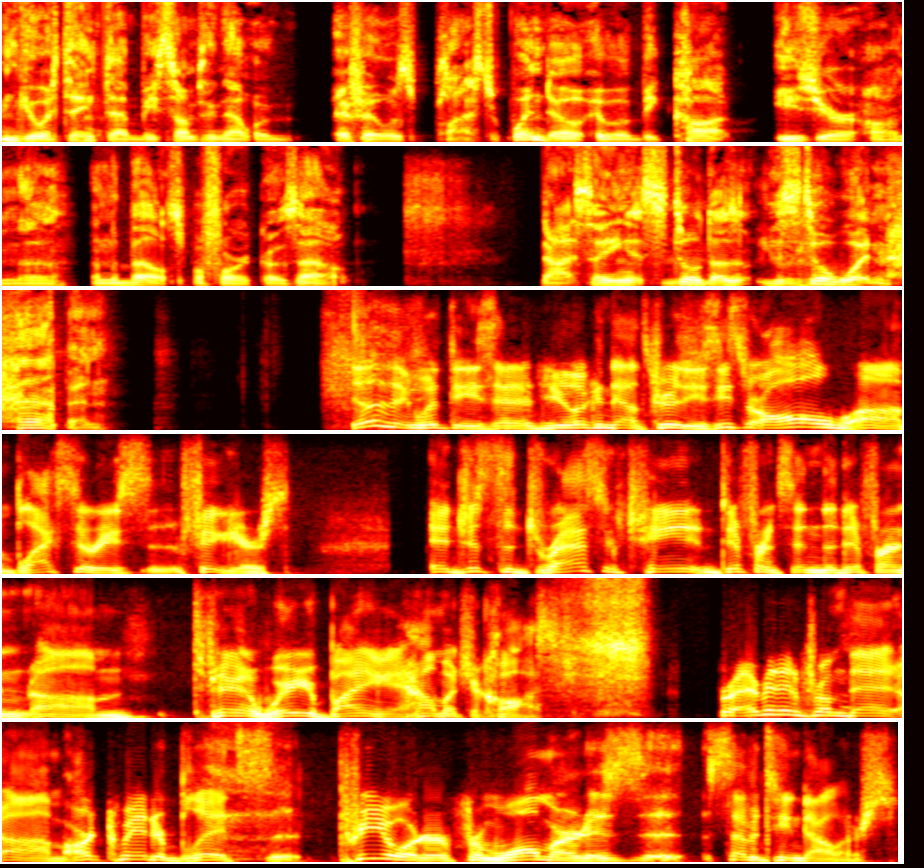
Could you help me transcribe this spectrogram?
You would think that'd be something that would, if it was plastic window, it would be caught easier on the on the belts before it goes out. Not saying it still Mm, doesn't, it still wouldn't happen. The other thing with these, and if you're looking down through these, these are all um, Black Series figures. And just the drastic change difference in the different, um, depending on where you're buying it, how much it costs. For everything from that um, Arc Commander Blitz pre-order from Walmart is uh, seventeen dollars,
